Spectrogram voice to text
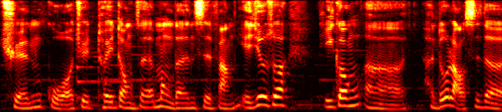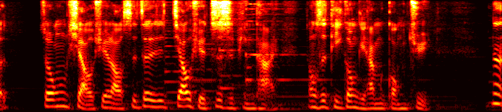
全国去推动这个孟德恩次方，也就是说提供呃很多老师的中小学老师这些教学知识平台，同时提供给他们工具。那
